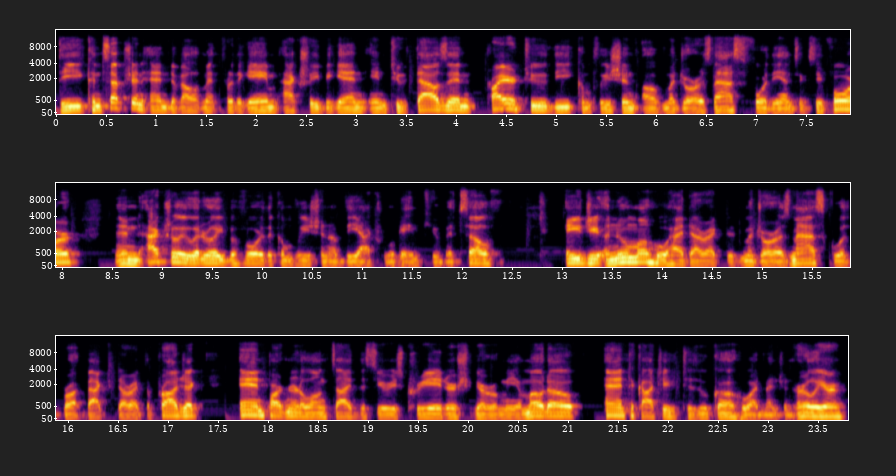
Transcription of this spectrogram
The conception and development for the game actually began in 2000, prior to the completion of Majora's Mask for the N64, and actually literally before the completion of the actual GameCube itself. Eiji Aonuma, who had directed Majora's Mask, was brought back to direct the project and partnered alongside the series creator Shigeru Miyamoto and Takashi Tezuka, who I'd mentioned earlier.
